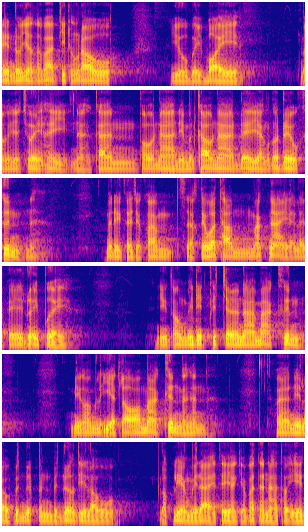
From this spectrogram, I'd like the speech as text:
เรียนรู้จากสภาพจิตของเราอยู่บ่อยๆ มันก็จะช่วยให้นะการภาวนาเนี่ยมันก้าวหน้าได้อย่างรวดเร็วขึ้นนะไม่ได้เกิดจากความสักแต่ว่าทำมักง่ายอะไรไปเรื่อยเปื่อย ยิ่งต้องมินิจพิจารณามากขึ้น มีความละเอียดลอมากขึ้นทั้งนั้นเพราะ อันนี้เราเป็นมันเป็นเรื่องที่เราหลบเลี่ยงไม่ได้ แต่อยากจะพัฒนาตัวเอง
